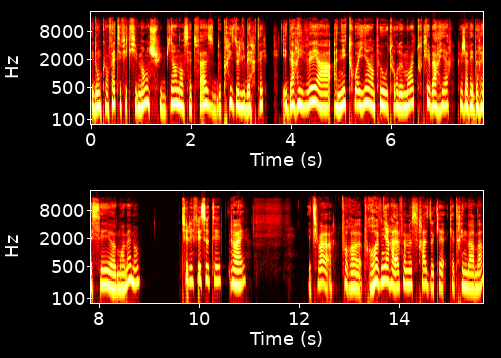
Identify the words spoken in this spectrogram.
Et donc, en fait, effectivement, je suis bien dans cette phase de prise de liberté et d'arriver à, nettoyer un peu autour de moi toutes les barrières que j'avais dressées euh, moi-même. Hein. Tu les fais sauter. Ouais. Et tu vois, pour, euh, pour revenir à la fameuse phrase de Catherine Barba,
